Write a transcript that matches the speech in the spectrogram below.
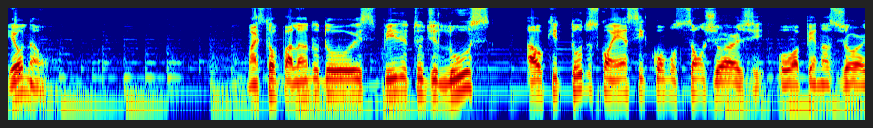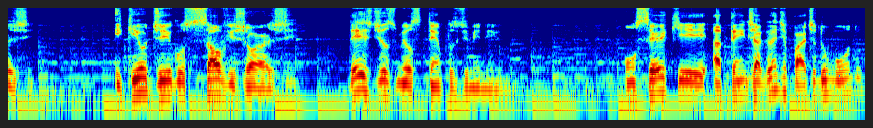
Eu não mas estou falando do espírito de luz ao que todos conhecem como São Jorge ou apenas Jorge, e que eu digo Salve Jorge, desde os meus tempos de menino. Um ser que atende a grande parte do mundo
